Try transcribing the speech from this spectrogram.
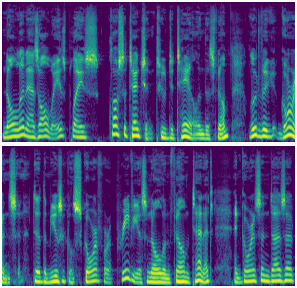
Nolan, as always, plays close attention to detail in this film. Ludwig Göransson did the musical score for a previous Nolan film, Tenet, and Göransson does a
